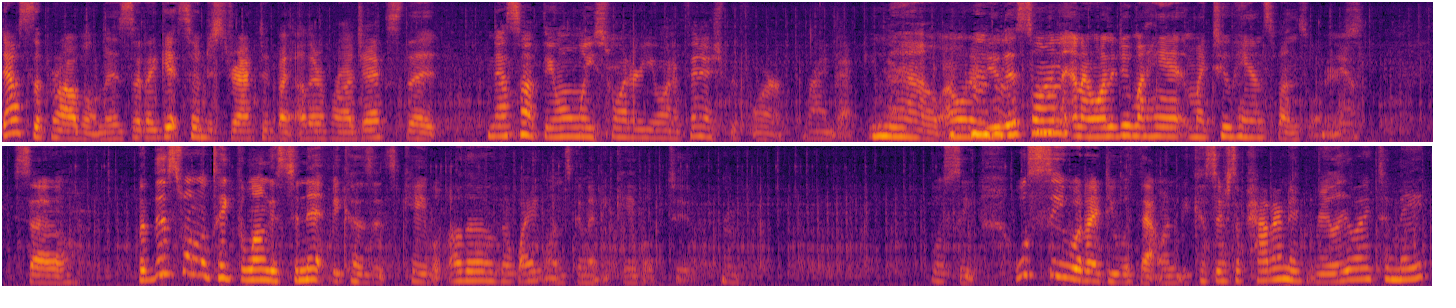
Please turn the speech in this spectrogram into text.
That's the problem, is that I get so distracted by other projects that And that's not the only sweater you want to finish before Rhinebeck. either. no, I want to do this one and I want to do my hand my two hand spun sweaters. Yeah. So, but this one will take the longest to knit because it's cabled. Although the white one's going to be cabled too. We'll see. We'll see what I do with that one because there's a pattern I'd really like to make,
